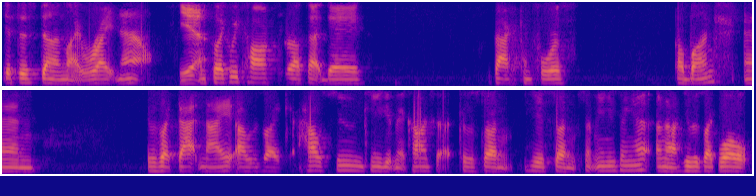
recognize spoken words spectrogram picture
get this done like right now. Yeah. And so like we talked throughout that day back and forth a bunch and it was like that night I was like, How soon can you get me a contract? Because it's done. he has not sent me anything yet. And uh, he was like, Well,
